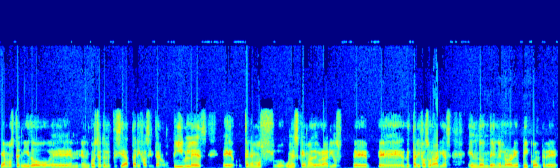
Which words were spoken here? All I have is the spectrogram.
ya hemos tenido eh, en, cuestión de electricidad tarifas interrumpibles, tenemos un esquema de horarios de tarifas horarias en donde en el horario pico entre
